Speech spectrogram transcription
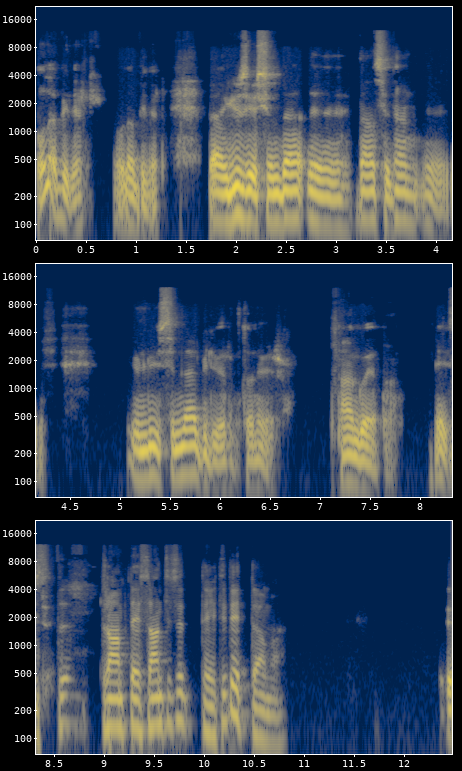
Olabilir, olabilir. Ben 100 yaşında e, dans eden e, ünlü isimler biliyorum, tanıyorum. Tango yapan. Neyse. Trump DeSantis'i tehdit etti ama. E,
